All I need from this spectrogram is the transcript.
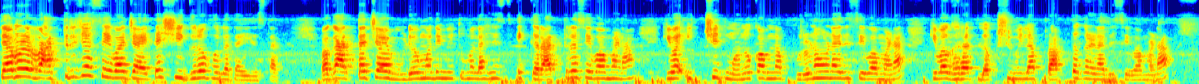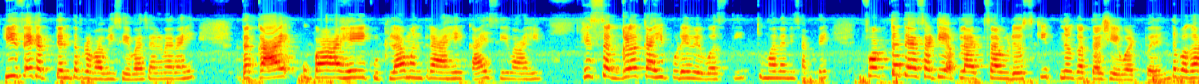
त्यामुळे रात्रीच्या सेवा ज्या आहेत त्या शीघ्र फलदायी असतात. बघा आत्ताच्या व्हिडिओमध्ये मी तुम्हाला हीच एक रात्र सेवा म्हणा किंवा इच्छित मनोकामना पूर्ण होणारी सेवा म्हणा किंवा घरात लक्ष्मीला प्राप्त करणारी सेवा म्हणा हीच एक अत्यंत प्रभावी सेवा सांगणार आहे. तर काय उपाय आहे कुठला मंत्र आहे काय सेवा आहे हे सगळं काही पुढे व्यवस्थित तुम्हाला मी सांगते. फक्त त्यासाठी आपला आजचा व्हिडिओ स्किप न करता शेवटपर्यंत बघा.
